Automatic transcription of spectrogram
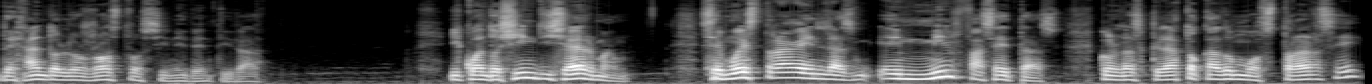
dejando los rostros sin identidad. Y cuando Cindy Sherman se muestra en, las, en mil facetas con las que le ha tocado mostrarse,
